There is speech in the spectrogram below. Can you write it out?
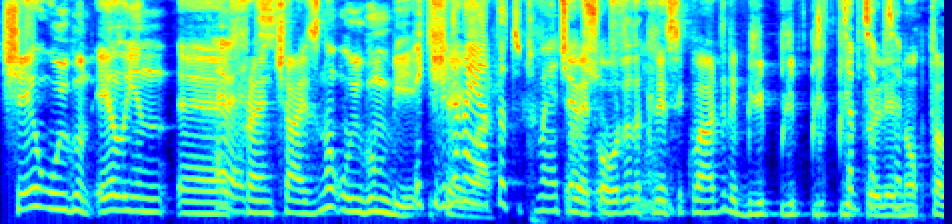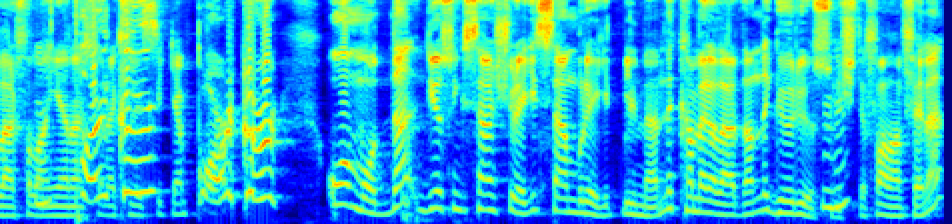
şeye uygun Alien e, franchise'ına uygun bir Ekibini şey var. hayatta tutmaya Evet çalışıyorsun. orada da yani. klasik vardır ya blip blip blip blip Tabii, böyle tabii. noktalar falan yanar sana Parker. klasikken Parker o modda diyorsun ki sen şuraya git sen buraya git bilmem ne kameralardan da görüyorsun işte falan falan.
